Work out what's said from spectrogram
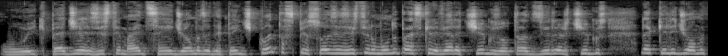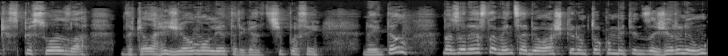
o Wikipedia existe em mais de 100 idiomas e depende de quantas pessoas existem no mundo para escrever artigos ou traduzir artigos daquele idioma que as pessoas lá daquela região vão ler, tá ligado? Tipo assim, né? Então, mas honestamente, sabe, eu acho que eu não tô cometendo exagero nenhum,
